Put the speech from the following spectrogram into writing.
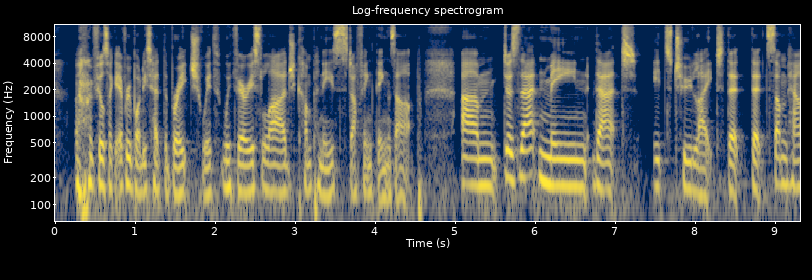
it feels like everybody's had the breach with with various large companies stuffing things up. Um, does that mean that it's too late? That that somehow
